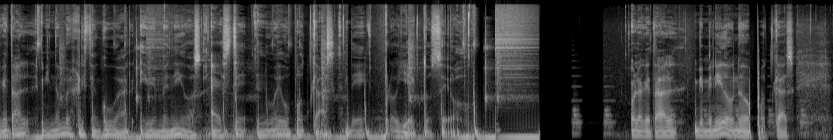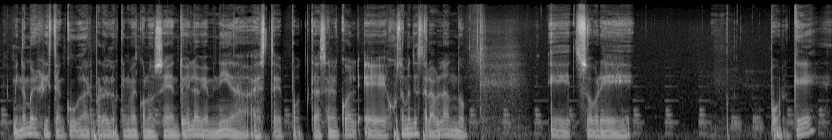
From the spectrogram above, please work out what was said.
¿qué tal? Mi nombre es Cristian Cougar y bienvenidos a este nuevo podcast de Proyecto SEO. Hola, ¿qué tal? Bienvenido a un nuevo podcast. Mi nombre es Cristian Cougar, para los que no me conocen, te doy la bienvenida a este podcast en el cual eh, justamente estaré hablando eh, sobre por qué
